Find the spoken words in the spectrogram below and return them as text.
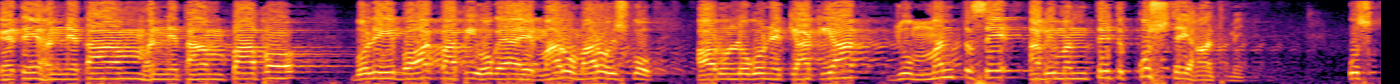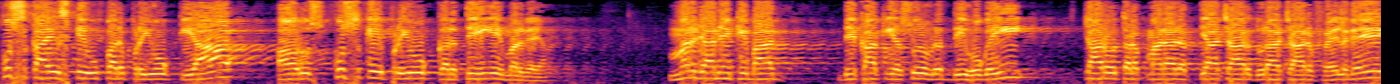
कहते हैं, हन्यताम हन्यताम पापो। बोले, ये बहुत पापी हो गया है। मारो मारो इसको। और उन लोगों ने क्या किया? जो मंत्र से अभिमंत्रित कुश थे हाथ में। उस कुश का इसके ऊपर प्रयोग किया और उस कुश के प्रयोग करते ही ये मर गया। मर जाने के बाद देखा कि असुर वृद्धि हो गई, चारों तरफ़ महाराज अत्याचार, दुराचार फैल गए,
